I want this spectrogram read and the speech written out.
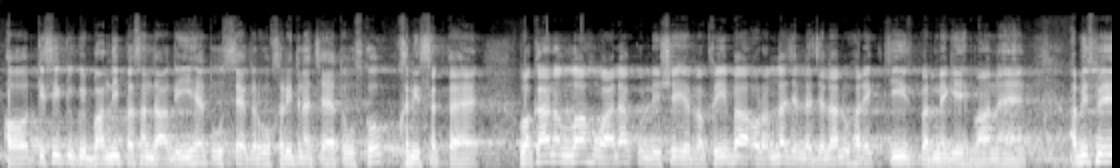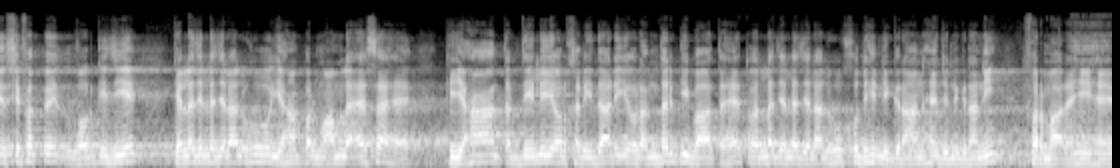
اور کسی کی کوئی باندی پسند آ گئی ہے تو اس سے اگر وہ خریدنا چاہے تو اس کو خرید سکتا ہے۔ وکان اللہ علیہ کل شعر رقیبہ اور اللہ جل جلالہ ہر ایک چیز پر نگہبان ہے اب اس میں صفت پہ غور کیجیے کہ اللہ جل جلالہ یہاں پر معاملہ ایسا ہے کہ یہاں تبدیلی اور خریداری اور اندر کی بات ہے تو اللہ جل جلالہ خود ہی نگران ہے جو نگرانی فرما رہے ہیں۔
